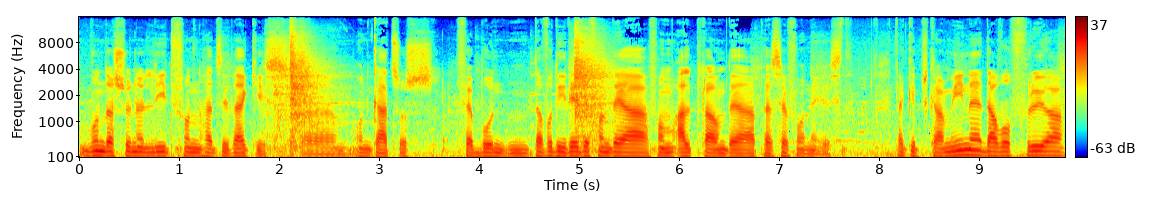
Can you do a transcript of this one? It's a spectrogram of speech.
wunderschöne Lied von Hatzidakis äh, und Gazos verbunden. Da wo die Rede von der, vom Albtraum der Persephone ist. Da gibt es Kamine, da wo früher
